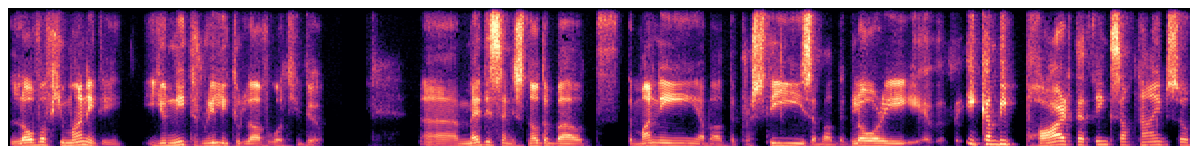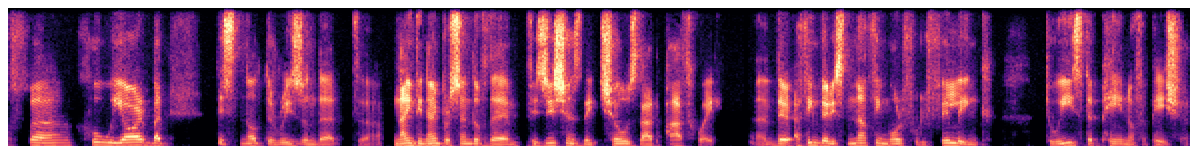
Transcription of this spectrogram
Love of humanity you need really to love what you do. Uh, medicine is not about the money about the prestige about the glory. It can be part i think sometimes of uh, who we are but is not the reason that uh, 99% of the physicians they chose that pathway there, I think there is nothing more fulfilling to ease the pain of a patient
